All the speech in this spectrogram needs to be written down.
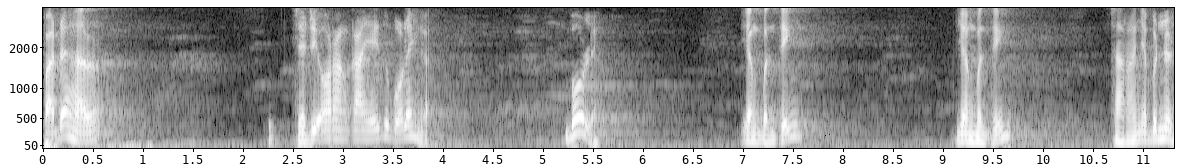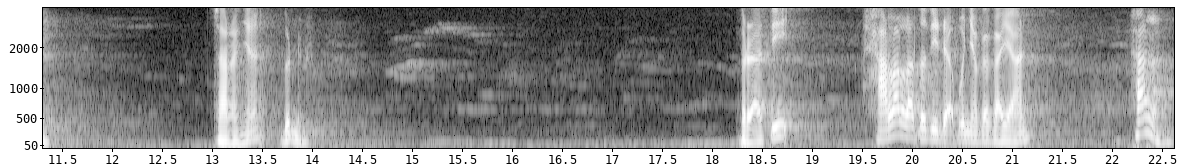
Padahal jadi orang kaya itu boleh nggak? Boleh. Yang penting, yang penting caranya benar. Caranya benar. Berarti halal atau tidak punya kekayaan? Halal.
